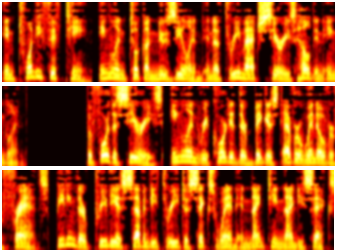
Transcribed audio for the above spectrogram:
In 2015, England took on New Zealand in a three-match series held in England. Before the series, England recorded their biggest ever win over France, beating their previous 73–6 win in 1996.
